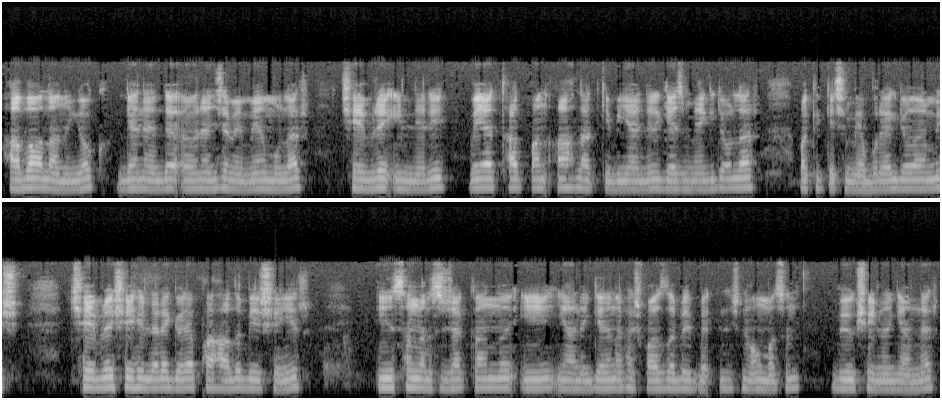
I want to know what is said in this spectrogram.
Havaalanı yok. Genelde öğrenci ve memurlar çevre illeri veya Tatvan, Ahlat gibi yerleri gezmeye gidiyorlar. Vakit geçirmeye buraya gidiyorlarmış. Çevre şehirlere göre pahalı bir şehir. İnsanları sıcakkanlı, iyi yani gelen arkadaş fazla bir içinde olmasın. Büyük şehirlerden gelenler.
